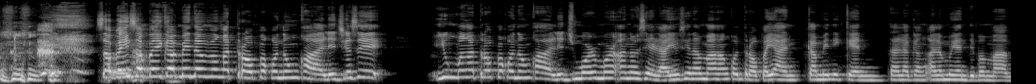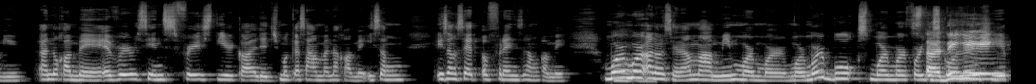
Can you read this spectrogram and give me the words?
Mm. Sabay-sabay kami ng mga tropa ko nung college kasi yung mga tropa ko nung college, more more ano sila, yung sinamahan kong tropa, yan, kami ni Ken, talagang, alam mo yan, di ba, mami? Ano kami, ever since first year college, magkasama na kami, isang isang set of friends lang kami. More more ano sila, mami, more more more more books, more more for the Studying. scholarship.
